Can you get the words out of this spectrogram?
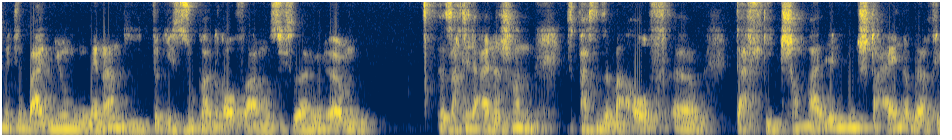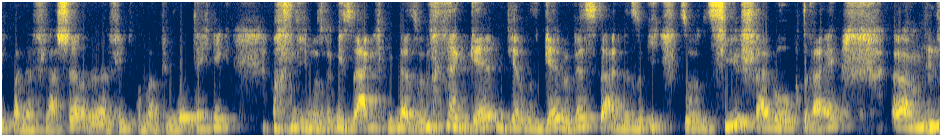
mit den beiden jungen Männern, die wirklich super drauf waren, muss ich sagen, ähm, da sagte der eine schon, jetzt passen Sie mal auf, äh, da fliegt schon mal irgendwie ein Stein oder da fliegt mal eine Flasche oder da fliegt auch mal Pyrotechnik. Und ich muss wirklich sagen, ich bin da so in meiner gelben, die haben so eine gelbe Weste an, das ist wirklich so Zielscheibe hoch drei, ähm,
